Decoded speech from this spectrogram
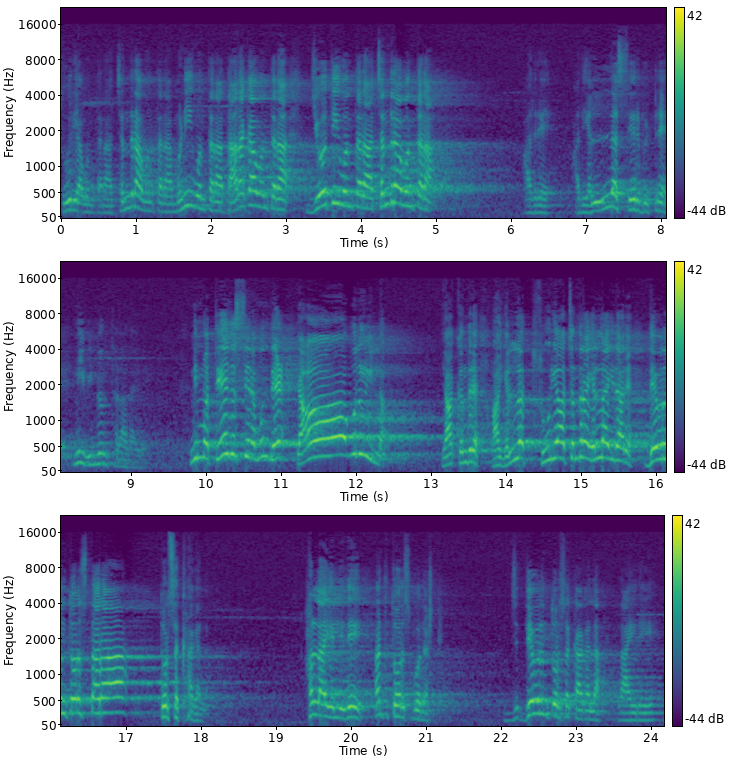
ಸೂರ್ಯ ಒಂಥರ, ಚಂದ್ರ ಒಂಥರ, ಮಣಿ ಒಂಥರ, ತಾರಕ ಒಂಥರ, ಜ್ಯೋತಿ ಒಂಥರ, ಚಂದ್ರ ಒಂಥರ. ಆದರೆ ಅದೆಲ್ಲ ಸೇರಿಬಿಟ್ರೆ ನೀವು ಇನ್ನೊಂದು ಥರ ರಾಯರೇ. ನಿಮ್ಮ ತೇಜಸ್ಸಿನ ಮುಂದೆ ಯಾವುದೂ ಇಲ್ಲ. ಯಾಕಂದ್ರೆ ಆ ಎಲ್ಲ ಸೂರ್ಯ ಚಂದ್ರ ಎಲ್ಲ ಇದ್ದಾರೆ. ದೇವರನ್ನ ತೋರಿಸ್ತಾರಾ? ತೋರ್ಸಕ್ಕಾಗಲ್ಲ. ಹಳ್ಳ ಎಲ್ಲಿದೆ ಅಂತ ತೋರಿಸ್ಬೋದಷ್ಟೆ. ದೇವರನ್ನ ತೋರ್ಸಕ್ಕಾಗಲ್ಲ. ರಾಯರೇ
